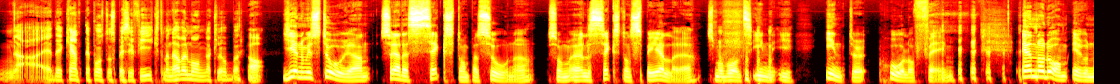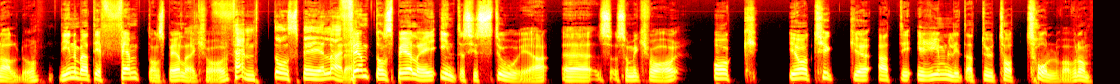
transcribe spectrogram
Nej, det kan jag inte påstå specifikt, men det har väl många klubbar. Ja. Genom historien så är det 16 personer, som, eller 16 spelare som har valts in i Inter Hall of Fame. En av dem är Ronaldo. Det innebär att det är 15 spelare kvar. 15 spelare? 15 spelare i Inters historia eh, som är kvar. Och jag tycker att det är rimligt att du tar 12 av dem.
